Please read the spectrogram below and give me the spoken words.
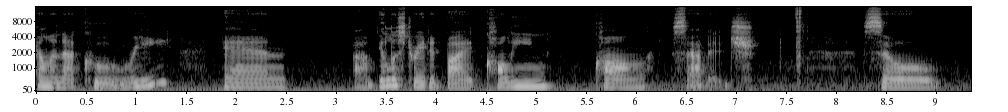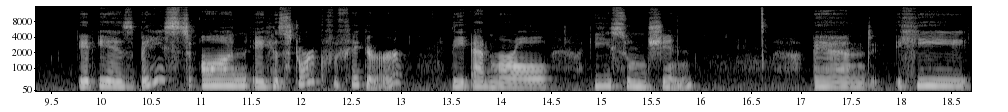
Helena Ku Rhee and um, illustrated by Colleen Kong Savage. So it is based on a historical figure, the Admiral Yi Sun Shin, and he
